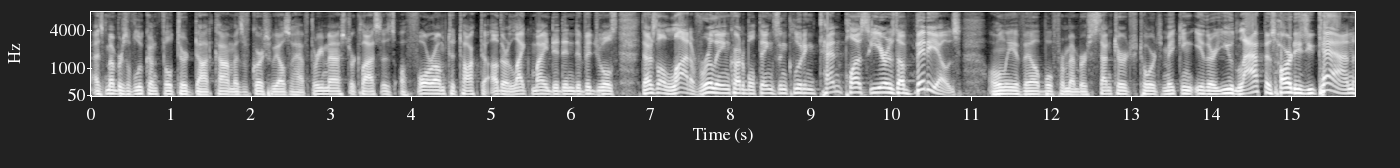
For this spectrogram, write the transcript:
as members of lukeunfiltered.com. As of course, we also have three master classes, a forum to talk to other like minded individuals. There's a lot of really incredible things, including 10 plus years of videos only only available for members centered towards making either you laugh as hard as you can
